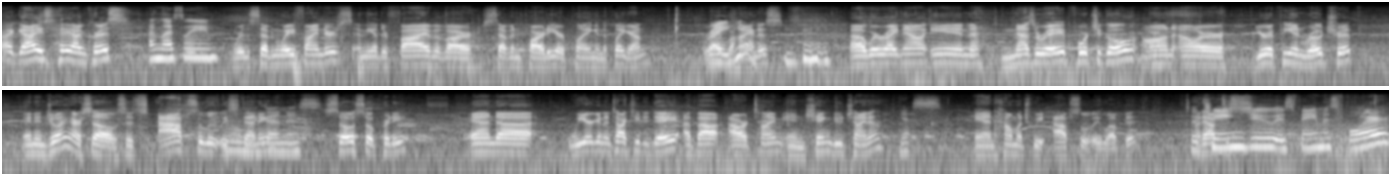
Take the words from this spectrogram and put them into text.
All right, guys. Hey, I'm Chris. I'm Leslie. We're the Seven Wayfinders, and the other five of our seven party are playing in the playground right, Right behind here. us. uh, we're right now in Nazaré, Portugal, on our European road trip and enjoying ourselves. It's absolutely Oh my stunning. goodness. So, so pretty. And uh, we are going to talk to you today about our time in Chengdu, China, Yes. and how much we absolutely loved it. So I'd Chengdu is famous for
